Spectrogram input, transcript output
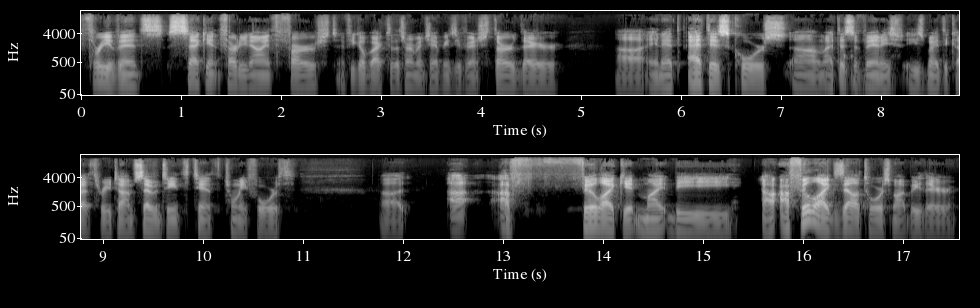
three events, second, 39th, first. If you go back to the tournament champions, he finished third there. Uh, and at, at this course, um, at this event, he's he's made the cut three times: 17th, 10th, 24th. Uh, I I feel like it might be. I, I feel like Zalatoris might be there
